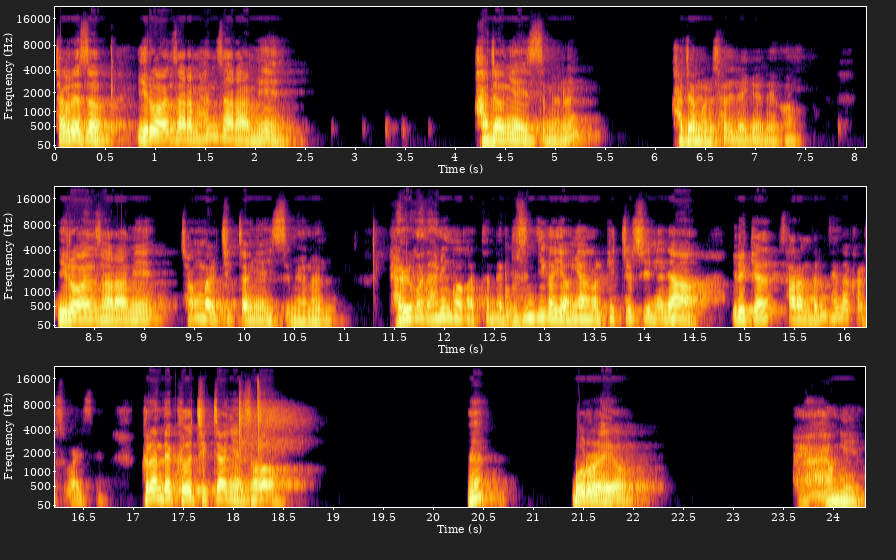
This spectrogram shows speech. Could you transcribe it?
자, 그래서 이러한 사람 한 사람이 가정에 있으면은 가정을 살리게 되고 이러한 사람이 정말 직장에 있으면은 별것 아닌 것 같은데 무슨 네가 영향을 끼칠 수 있느냐 이렇게 사람들은 생각할 수가 있어요. 그런데 그 직장에서 네? 뭐를 해요? 조용히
